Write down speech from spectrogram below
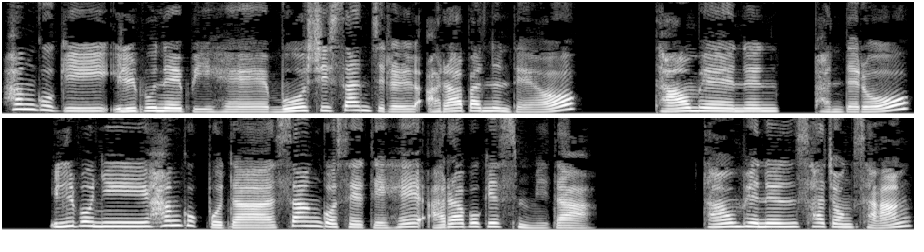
한국이 일본에 비해 무엇이 싼지를 알아봤는데요. 다음 회에는 반대로 일본이 한국보다 싼 것에 대해 알아보겠습니다. 다음 회는 사정상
